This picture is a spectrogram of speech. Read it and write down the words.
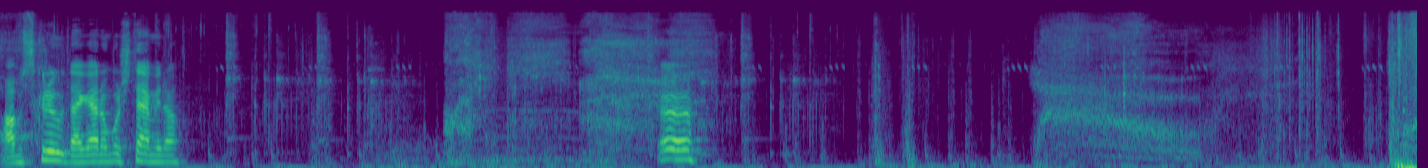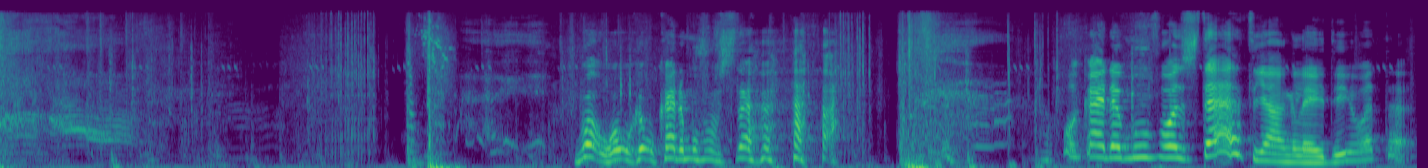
I'm screwed. I got no more stamina. Uh. Whoa, whoa, what kind of move was that? what kind of move was that, young lady? What the?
